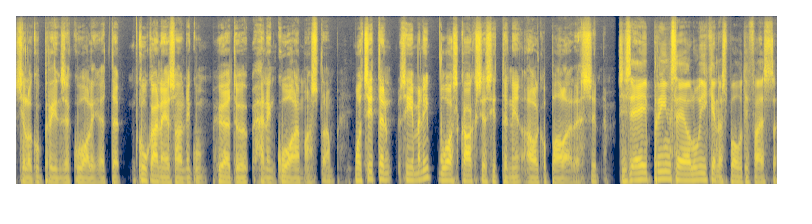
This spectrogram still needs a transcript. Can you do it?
silloin, kun Prince kuoli. Että kukaan ei saa niin kuin, hyötyä hänen kuolemastaan. Mutta sitten siinä meni vuosi kaksi ja sitten niin alkoi palailla sinne. Siis ei, Prince ei ollut ikinä Spotifyssa.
